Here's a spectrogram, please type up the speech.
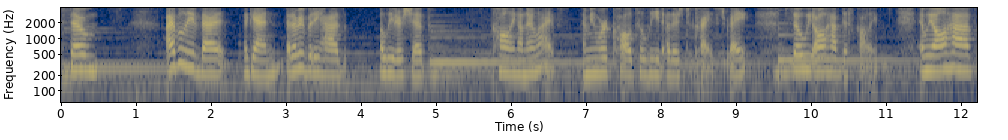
So i believe that again that everybody has a leadership calling on their lives. I mean, we're called to lead others to Christ, right? So we all have this calling. And we all have,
